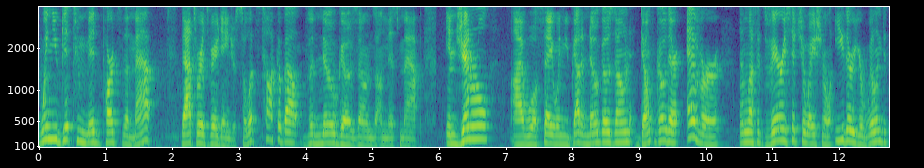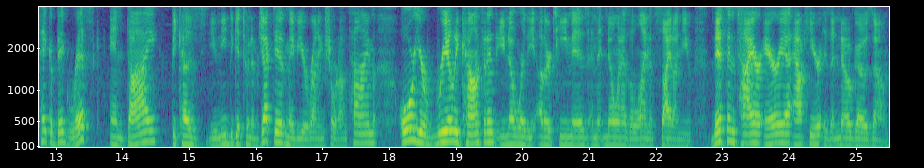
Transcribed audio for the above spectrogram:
When you get to mid parts of the map, that's where it's very dangerous. So let's talk about the no-go zones on this map. In general, I will say when you've got a no-go zone, don't go there ever unless it's very situational. Either you're willing to take a big risk and die because you need to get to an objective, maybe you're running short on time, or you're really confident that you know where the other team is and that no one has a line of sight on you. This entire area out here is a no-go zone,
